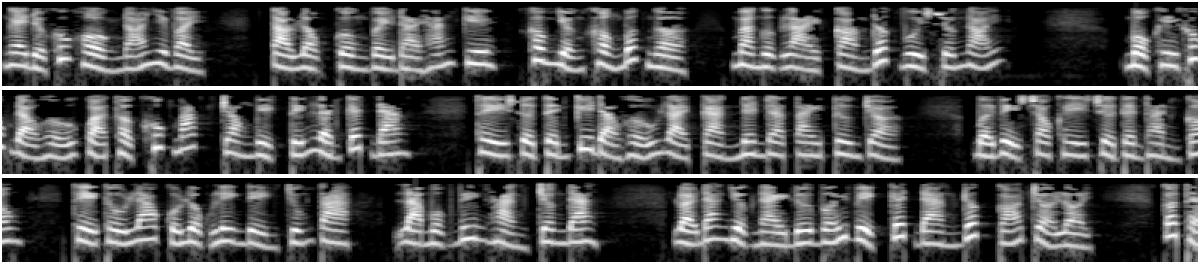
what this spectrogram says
Nghe được khúc hồn nói như vậy, Tào Lộc cùng vị đại hán kia không những không bất ngờ, mà ngược lại còn rất vui sướng nói. Một khi khúc đạo hữu quả thật khúc mắt trong việc tiến lên kết đan, thì sự tình kia đạo hữu lại càng nên ra tay tương trợ. Bởi vì sau khi sự tình thành công, thì thù lao của lục liên điện chúng ta là một viên hàng trân đan. Loại đan dược này đối với việc kết đan rất có trợ lợi, có thể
